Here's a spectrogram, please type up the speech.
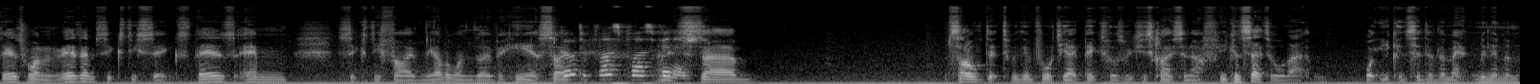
There's one. There's M66. There's M65, and the other one's over here. So Go to plus plus and it's um, solved it to within 48 pixels, which is close enough. You can set all that, what you consider the minimum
